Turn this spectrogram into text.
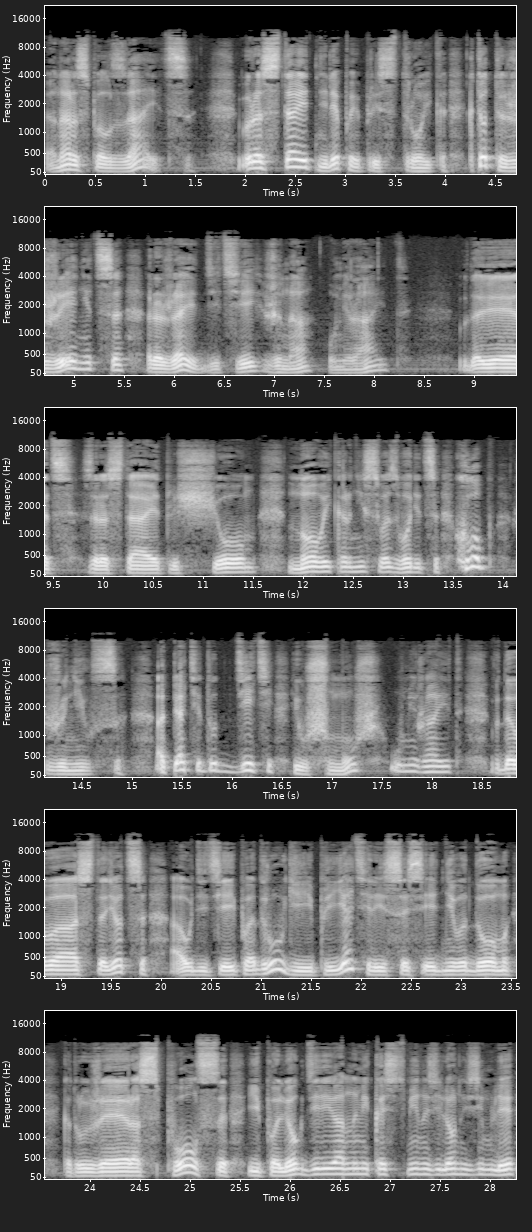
она расползается — Вырастает нелепая пристройка. Кто-то женится, рожает детей, жена умирает. Вдовец зарастает плющом, новый карниз возводится, хлоп, женился. Опять идут дети, и уж муж умирает. Вдова остается, а у детей подруги и приятели из соседнего дома, который уже расползся и полег деревянными костьми на зеленой земле,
